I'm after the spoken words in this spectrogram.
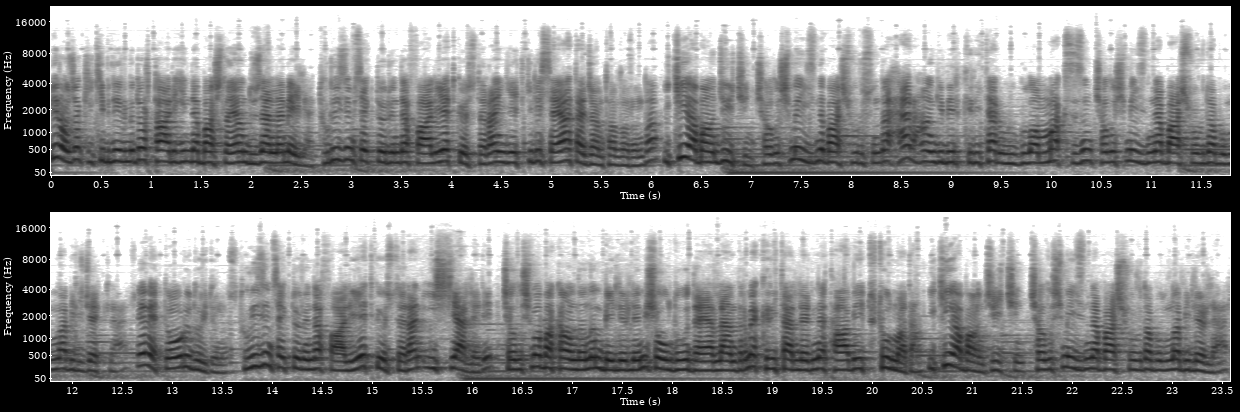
1 Ocak 2024 tarihinde başlayan düzenleme ile turizm sektöründe faaliyet gösteren yetkili seyahat ajantalarında iki yabancı için çalışma izni başvurusunda herhangi bir kriter uygulanmaksızın çalışma iznine başvuruda bulunabilecekler. Evet doğru duydunuz. Turizm sektöründe faaliyet gösteren iş yerleri Çalışma Bakanlığı'nın belirlemiş olduğu değerlendirme kriterlerine tabi tutulmadan iki yabancı için çalışma iznine başvuruda bulunabilirler.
